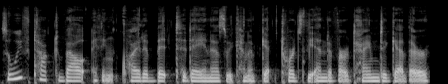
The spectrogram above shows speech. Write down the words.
So, we've talked about, I think, quite a bit today. And as we kind of get towards the end of our time together,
